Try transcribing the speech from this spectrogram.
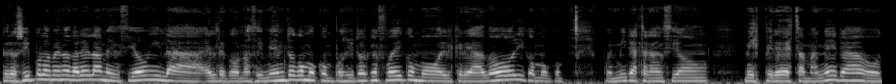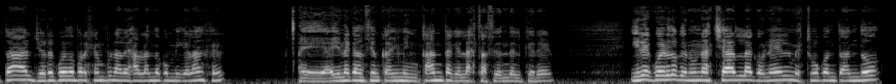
pero sí por lo menos darle la mención y la, el reconocimiento como compositor que fue y como el creador y como, pues mira, esta canción me inspiré de esta manera o tal. Yo recuerdo, por ejemplo, una vez hablando con Miguel Ángel, eh, hay una canción que a mí me encanta, que es La Estación del Querer. Y recuerdo que en una charla con él me estuvo contando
